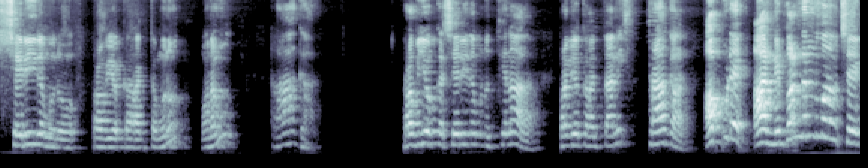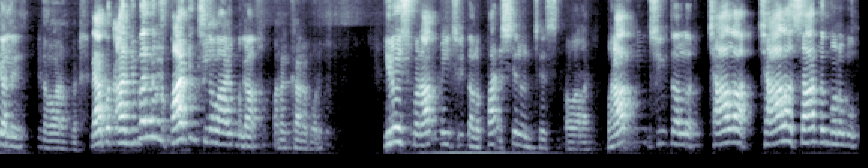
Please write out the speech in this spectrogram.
శరీరమును ప్రభు యొక్క రక్తమును మనము త్రాగాలి. ప్రభు యొక్క శరీరమును తినాలి. ప్రభు యొక్క రక్తాన్ని త్రాగాలి. అప్పుడే ఆ నిబంధనను మనం చేయగలిగిన వారముగా. లేకపోతే ఆ నిబంధనను పాటించిన వారముగా మనం కనబడదు. ఈరోజు మన ఆత్మీయ జీవితాల్లో పరిశీలన చేసుకోవాలి? మన ఆత్మీయ జీవితాల్లో చాలా చాలా సార్లు మనము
